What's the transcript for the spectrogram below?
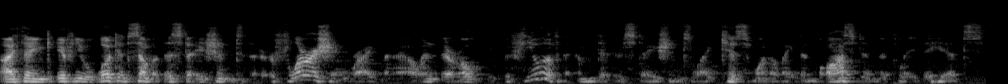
I think if you look at some of the stations that are flourishing right now, and there are only a few of them, there are stations like Kiss 108 in Boston that play the hits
